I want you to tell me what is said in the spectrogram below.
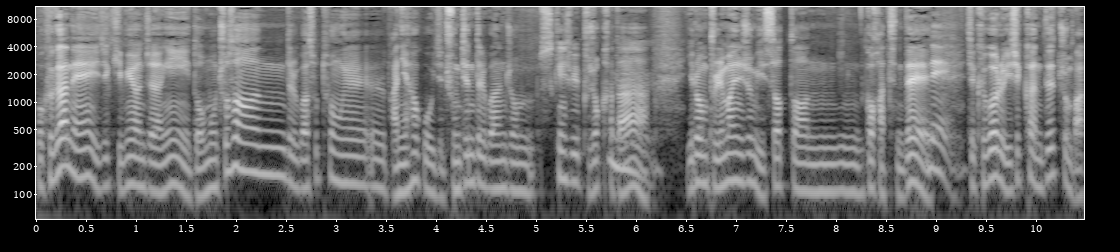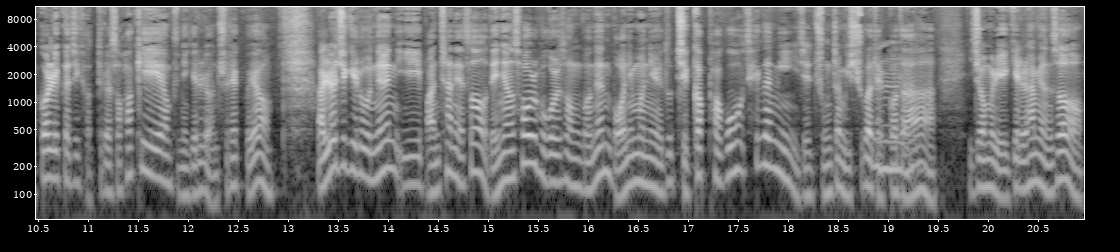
뭐 그간에 이제 김 위원장이 너무 초선들과 소통을 많이 하고 이제 중진들과는 좀 스킨십이 부족하다 음. 이런 불만이 좀 있었던 것 같은데 네. 이제 그거를 의식한 듯 좀 막걸리까지 곁들여서 화기애애한 분위기를 연출했고요. 알려지기로는 이 만찬에서 내년 서울 보궐선거는 뭐니 뭐니 해도 집값 하고 세금이 이제 중점 이슈가 될 음. 거다. 이 점을 얘기를 하면서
